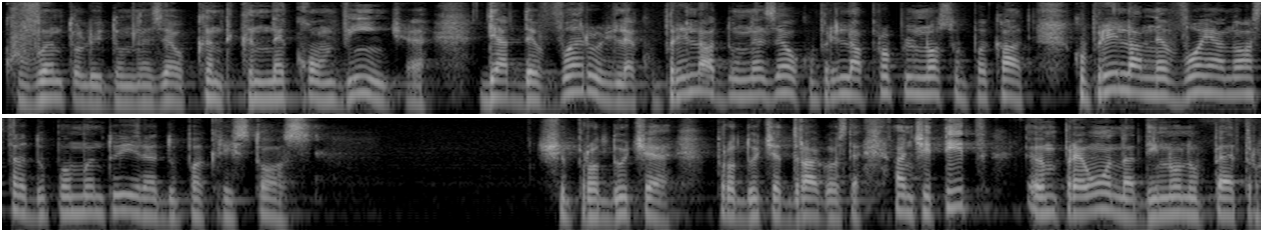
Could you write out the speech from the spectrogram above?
cuvântul lui Dumnezeu, când, când ne convinge de adevărurile cu privire la Dumnezeu, cu privire la propriul nostru păcat, cu privire la nevoia noastră după mântuire, după Hristos și produce, produce dragoste. Am citit împreună din 1 Petru.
